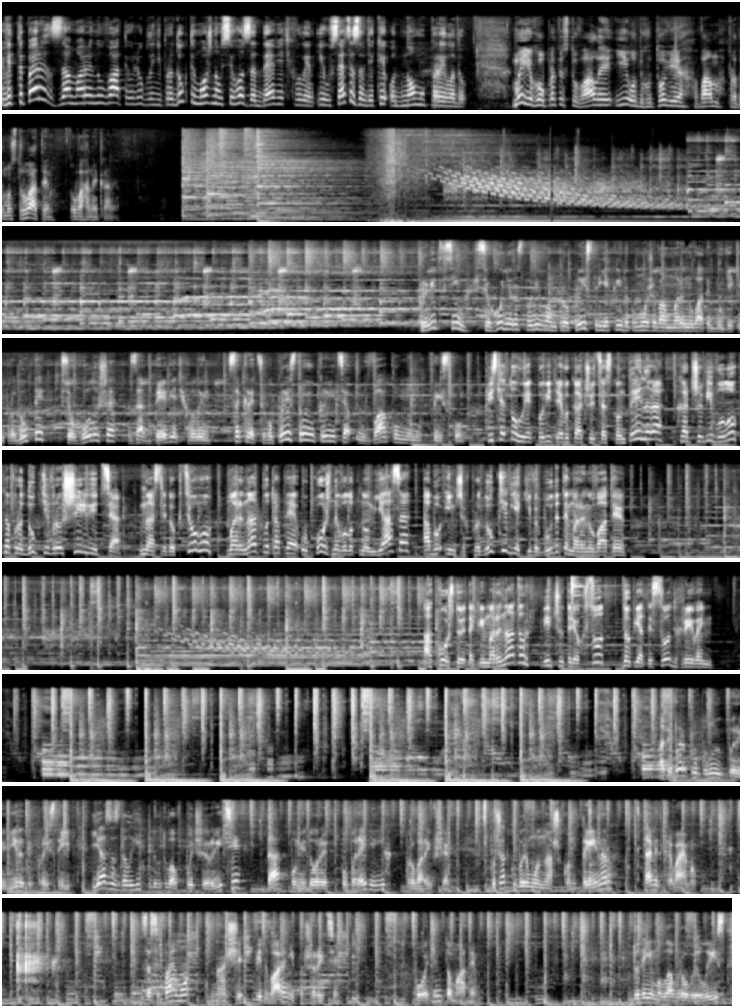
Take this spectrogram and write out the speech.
Відтепер замаринувати улюблені продукти можна усього за 9 хвилин, і усе це завдяки одному приладу. Ми його протестували і от готові вам продемонструвати. Увага на екрани. Привіт всім! Сьогодні розповів вам про пристрій, який допоможе вам маринувати будь-які продукти всього лише за 9 хвилин. Секрет цього пристрою криється у вакуумному тиску. Після того, як повітря викачується з контейнера, харчові волокна продуктів розширюються. Внаслідок цього маринад потрапляє у кожне волокно м'яса або інших продуктів, які ви будете маринувати. А коштує такий маринатор від 400 до 500 гривень. А тепер пропоную перевірити пристрій. Я заздалегідь підготував печериці та помідори, попередньо їх проваривши. Спочатку беремо наш контейнер та відкриваємо. Засипаємо наші відварені печериці. Потім томати. Додаємо лавровий лист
